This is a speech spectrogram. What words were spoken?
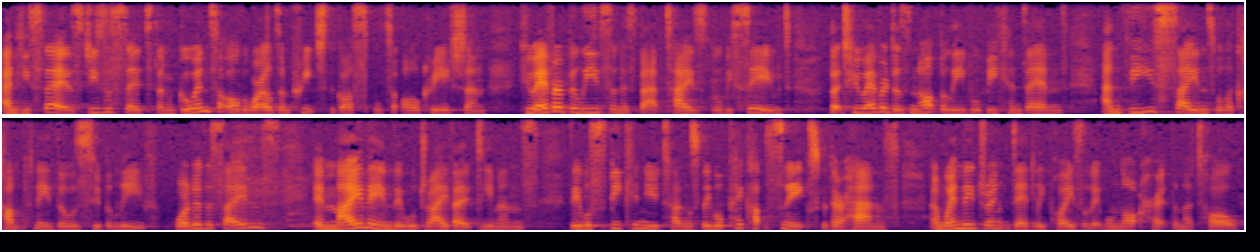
And he says, Jesus said to them, Go into all the world and preach the gospel to all creation. Whoever believes and is baptized will be saved, but whoever does not believe will be condemned. And these signs will accompany those who believe. What are the signs? In my name, they will drive out demons. They will speak in new tongues. They will pick up snakes with their hands. And when they drink deadly poison, it will not hurt them at all.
